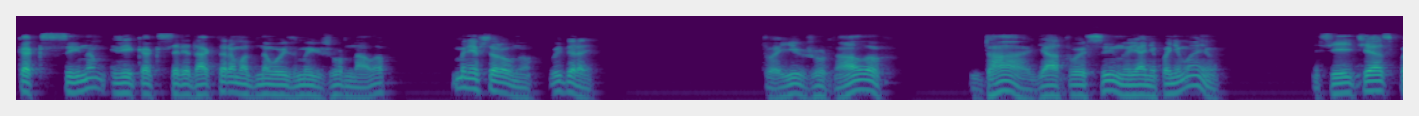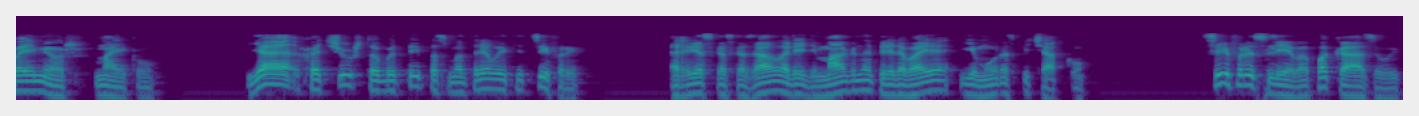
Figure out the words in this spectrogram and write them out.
Как с сыном или как с редактором одного из моих журналов? Мне все равно. Выбирай». «Твоих журналов?» «Да, я твой сын, но я не понимаю». «Сейчас поймешь, Майкл. Я хочу, чтобы ты посмотрел эти цифры». — резко сказала леди Магна, передавая ему распечатку. Цифры слева показывают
